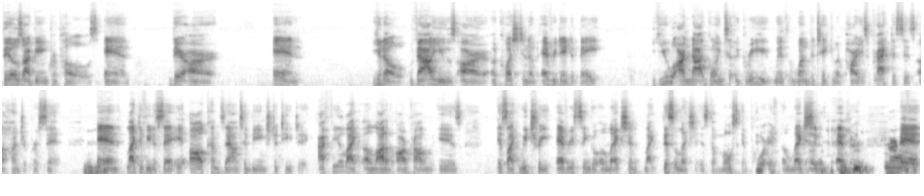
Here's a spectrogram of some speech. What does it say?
bills are being proposed and there are and you know values are a question of everyday debate you are not going to agree with one particular party's practices 100%. Mm-hmm. and like davita said it all comes down to being strategic. I feel like a lot of our problem is it's like we treat every single election like this election is the most important election ever. Right. and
